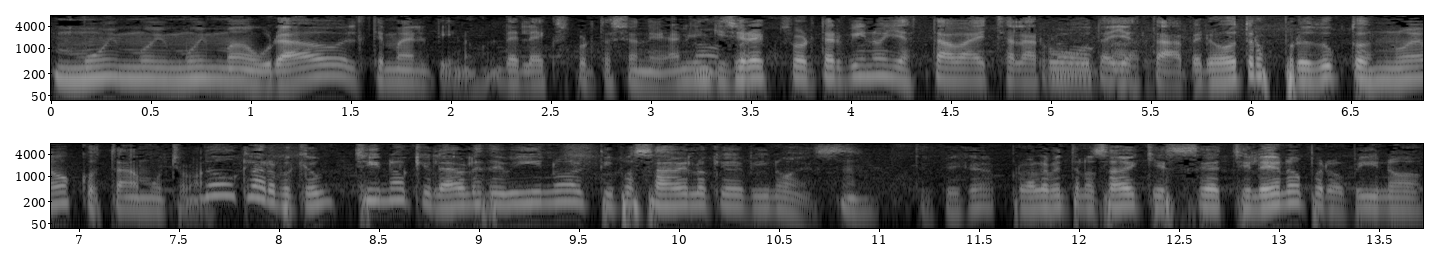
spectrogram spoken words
muy, muy, muy madurado el tema del vino, de la exportación de vino. Alguien No, quisiera exportar vino, ya estaba hecha la ruta, ya claro. estaba. Pero otros productos nuevos costaban mucho más. No, claro, porque a un chino que le hables de vino, el tipo sabe lo que vino es. Mm. ¿Te fijas? Probablemente no sabe que sea chileno, pero vino.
